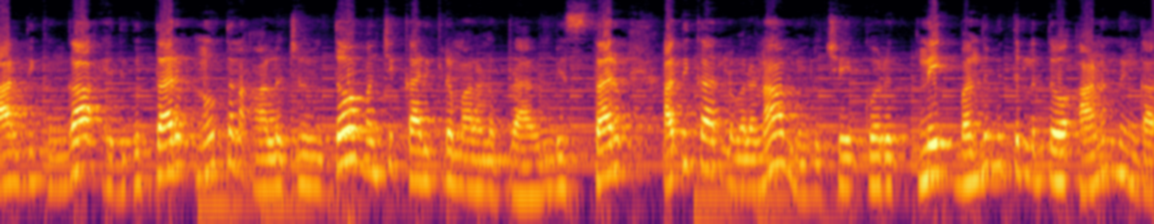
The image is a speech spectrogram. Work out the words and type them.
ఆర్థికంగా ఎదుగుతారు. నూతన ఆలోచనలతో మంచి కార్యక్రమాలను ప్రారంభిస్తారు. అధికారుల వలన మేలు చేకూరుతుంది బంధుమిత్రులతో ఆనందంగా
